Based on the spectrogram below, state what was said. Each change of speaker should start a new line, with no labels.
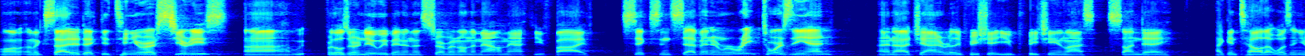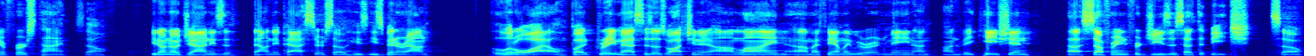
Well, I'm excited to continue our series. Uh, for those who are new, we've been in the Sermon on the Mount, Matthew 5, 6, and 7, and we're right towards the end. And uh, John, I really appreciate you preaching last Sunday. I can tell that wasn't your first time. So, if you don't know John, he's a founding pastor, so he's, he's been around a little while. But great message. I was watching it online. Uh, my family, we were in Maine on, on vacation, uh, suffering for Jesus at the beach. So,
